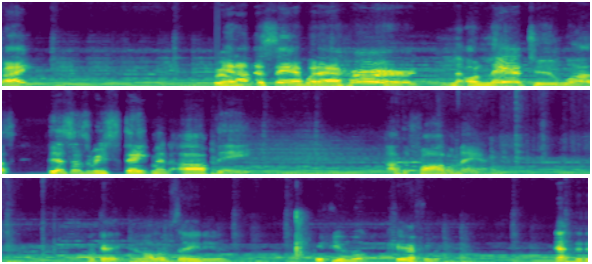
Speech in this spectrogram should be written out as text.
right? well, And I'm just saying what I heard or led to was this is a restatement of the of the fall of man. Okay, and all I'm saying is, if you look carefully at the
